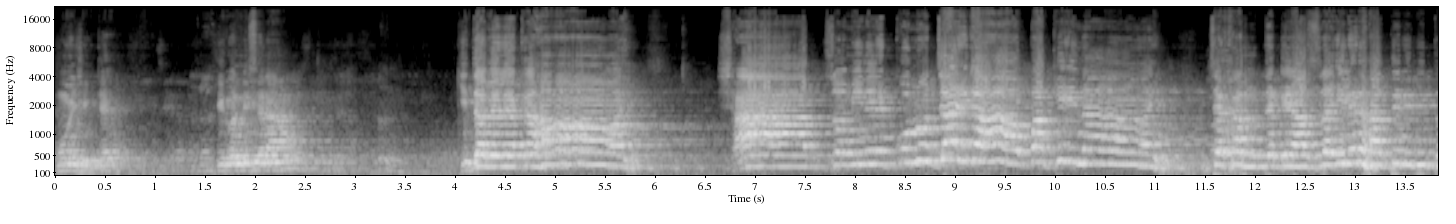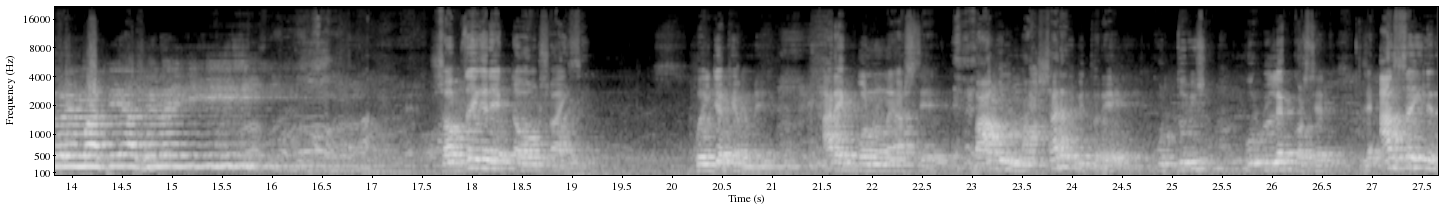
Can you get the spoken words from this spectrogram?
মমি কি করে কিতাবে লেখা হয়, সাত জমিনের কোন জায়গা বাকি নাই, যেখান থেকে আজরাইলের হাতের ভিতরে মাটি আসে নাই। সব জায়গার একটা অংশ আইছে। ওইটা কেমনে? আরেক বর্ণনায় আসছে, বাবুল মাহসারের ভিতরে কুর্তুবি উল্লেখ করছেন যে আজাইলের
